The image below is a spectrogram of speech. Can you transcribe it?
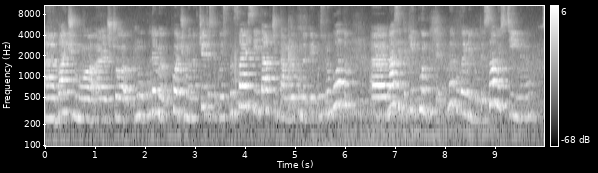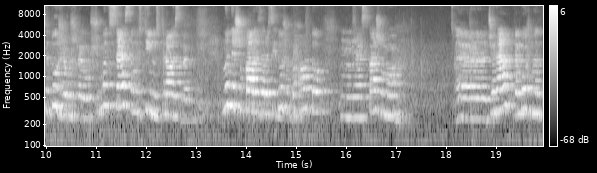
е, бачимо, е, що ну, коли ми хочемо навчитися якоїсь професії, так, чи там виконати якусь роботу, в нас є такі пункти. Ми повинні бути самостійними. Це дуже важливо, щоб ми все самостійно старалися вивчити. Ми не шукали зараз є дуже багато, скажімо, джерел, де можна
